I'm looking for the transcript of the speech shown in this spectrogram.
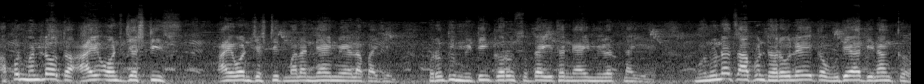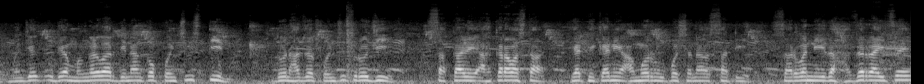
आपण म्हटलं होतं I want justice I want justice मला न्याय मिळायला पाहिजे. परंतु मीटिंग करून सुद्धा इथं न्याय मिळत नाही आहे म्हणूनच आपण ठरवलं आहे का उद्या दिनांक म्हणजेच उद्या मंगळवार दिनांक पंचवीस तीन दोन हजार पंचवीस रोजी सकाळी अकरा वाजता या ठिकाणी आमरण उपोषणासाठी सर्वांनी इथं हजर राहायचं आहे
